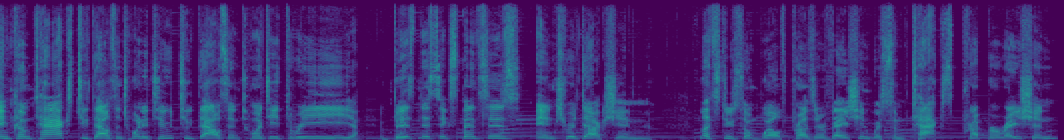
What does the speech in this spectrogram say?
Income tax 2022-2023. Business expenses introduction. Let's do some wealth preservation with some tax preparation.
